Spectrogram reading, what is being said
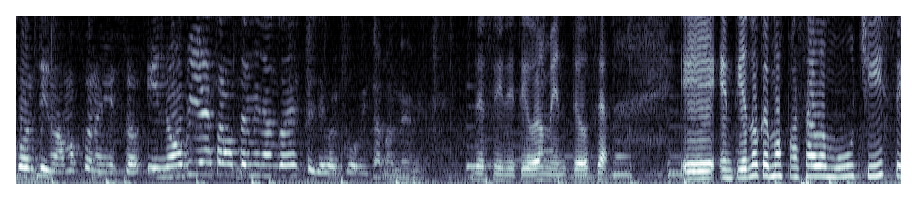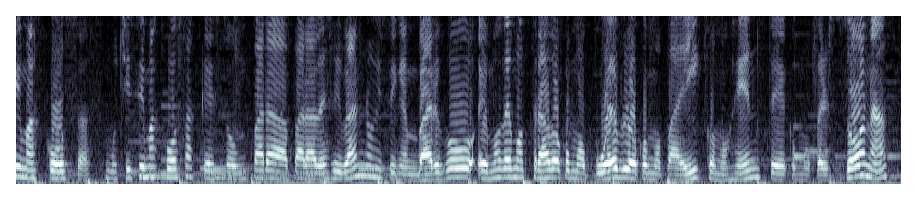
continuamos con eso. Y no bien estamos terminando esto llegó el COVID. La pandemia. Definitivamente, o sea, eh, entiendo que hemos pasado muchísimas cosas, muchísimas cosas que son para, para derribarnos y sin embargo hemos demostrado como pueblo, como país, como gente, como personas,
